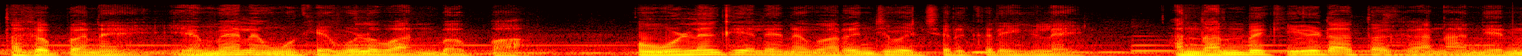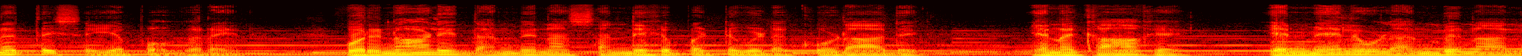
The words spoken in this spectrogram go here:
தகப்பனே என் மேலே உங்களுக்கு எவ்வளவு அன்பப்பா உன் உள்ளங்கையில் என்னை வரைஞ்சி வச்சிருக்கிறீங்களே. அந்த அன்புக்கு ஈடாத்தக நான் என்னத்தை செய்ய போகிறேன்? ஒரு நாள் இந்த அன்பை நான் சந்தேகப்பட்டு விடக்கூடாது. எனக்காக என் மேலே உள்ள அன்புனால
